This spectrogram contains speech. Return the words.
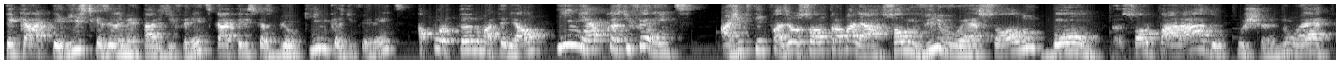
têm características elementares diferentes, características bioquímicas diferentes, aportando material em épocas diferentes. A gente tem que fazer o solo trabalhar. Solo vivo é solo bom. Solo parado, puxa, não é.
